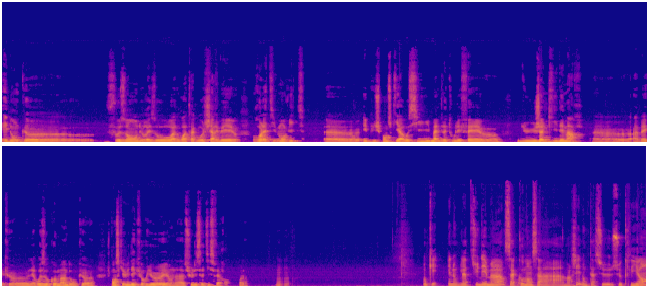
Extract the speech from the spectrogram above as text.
Et donc, euh, faisant du réseau à droite, à gauche, c'est arrivé euh, relativement vite. Euh, et puis, je pense qu'il y a aussi, malgré tout, l'effet euh, du jeune qui démarre avec des réseaux communs. Donc, je pense qu'il y a eu des curieux et on a su les satisfaire. Voilà. Mm, mm. Ok, et donc là, tu démarres, ça commence à, marcher, donc tu as ce, client.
